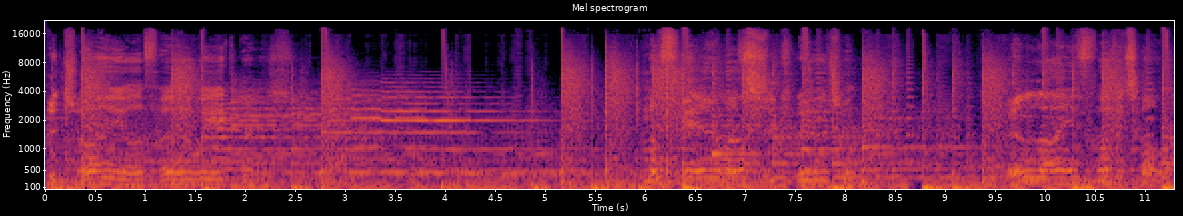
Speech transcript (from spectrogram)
the joy of her weakness. No fear of seclusion, a life of its own.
